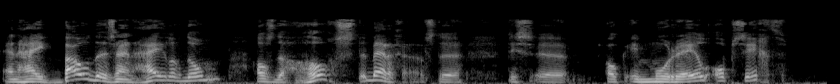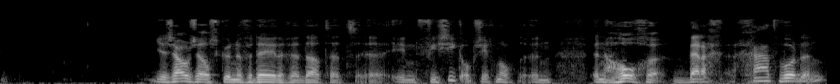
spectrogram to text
En hij bouwde zijn heiligdom als de hoogste bergen. Als de, het is uh, ook in moreel opzicht. Je zou zelfs kunnen verdedigen dat het uh, in fysiek opzicht nog een, een hoge berg gaat worden.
